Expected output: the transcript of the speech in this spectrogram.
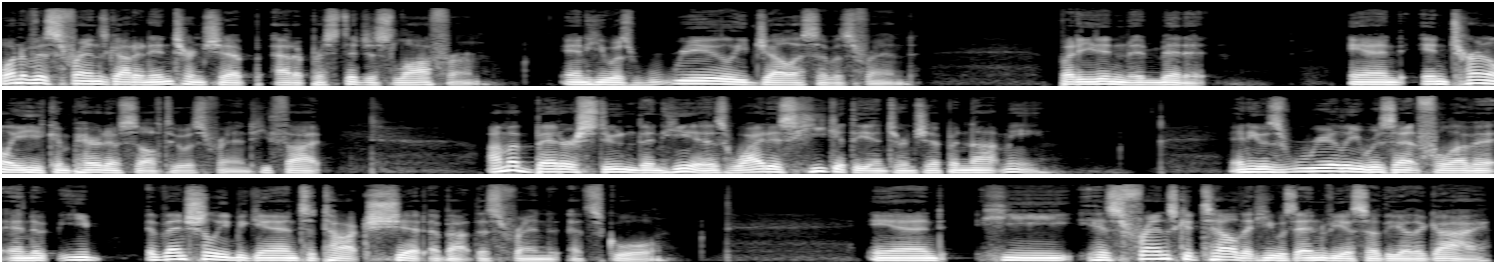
One of his friends got an internship at a prestigious law firm and he was really jealous of his friend, but he didn't admit it. And internally, he compared himself to his friend. He thought, I'm a better student than he is. Why does he get the internship and not me? And he was really resentful of it. And he eventually began to talk shit about this friend at school. And he, his friends could tell that he was envious of the other guy.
